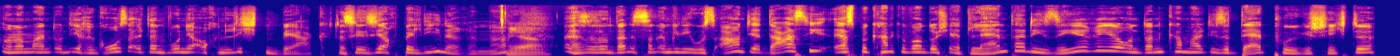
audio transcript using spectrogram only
Und dann meint, und ihre Großeltern wohnen ja auch in Lichtenberg. Das ist ja auch Berlinerin, ne? Ja. Also, und dann ist dann irgendwie die USA und die, da ist sie erst bekannt geworden durch Atlanta, die Serie, und dann kam halt diese Deadpool-Geschichte.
